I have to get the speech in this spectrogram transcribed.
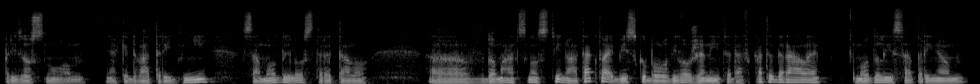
pri zosnulom. Nejaké 2-3 dní sa modlilo, stretalo e, v domácnosti. No a takto aj biskup bol vyložený teda v katedrále, modlili sa pri ňom.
